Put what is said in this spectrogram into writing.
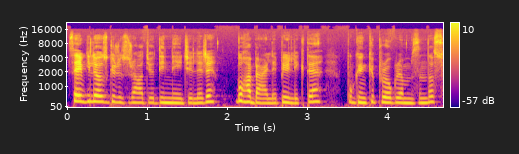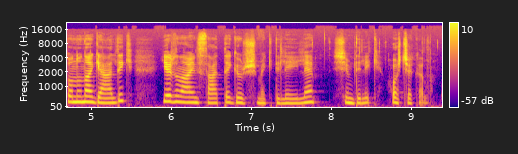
Sevgili Özgürüz Radyo dinleyicileri, bu haberle birlikte bugünkü programımızın da sonuna geldik. Yarın aynı saatte görüşmek dileğiyle. Şimdilik hoşçakalın.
